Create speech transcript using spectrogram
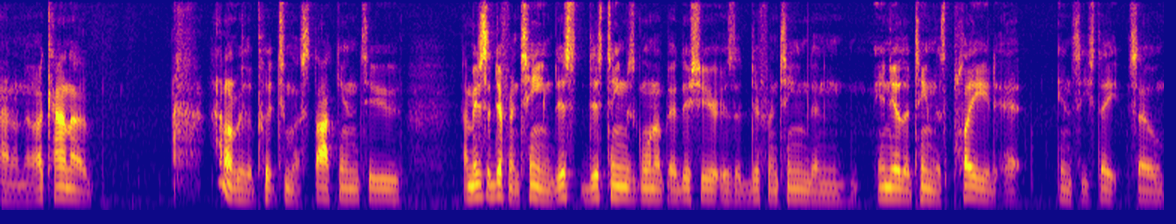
I don't know. I kind of I don't really put too much stock into. I mean, it's a different team. This this team is going up there this year is a different team than any other team that's played at NC State. So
